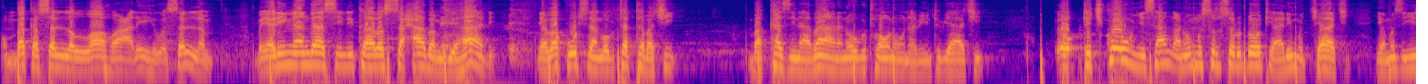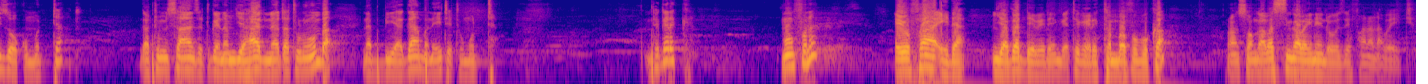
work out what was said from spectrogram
Omubaka salaalaihi wasallam bwe yalinganga asindika abasahaba mu jihaadi yabakuutiranga obutatta baki bakazi nabaana n'obutonoona bintu byaki tekikwewunyisanga n'omusorosorodooti ali mu kyaki yamuziyiza okumutta? Nga tumusanze tugenda mu jihaadi natatulumba nabbi yagamba naye tetumutta ntegereka munfuna eyo faida njagadde ebere nga etegereka mubavubuka lwansonga abasinga balina endowooza efaanana bwetyo.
